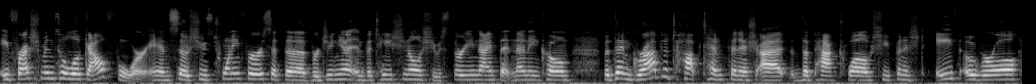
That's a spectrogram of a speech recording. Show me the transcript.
a freshman to look out for. And so she was 21st at the Virginia Invitational. She was 39th at Nuttycombe, but then grabbed a top 10 finish at the Pac 12. She finished eighth overall.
